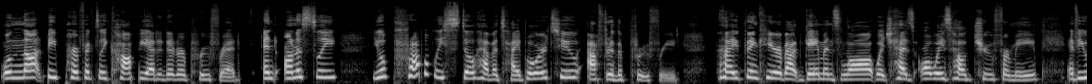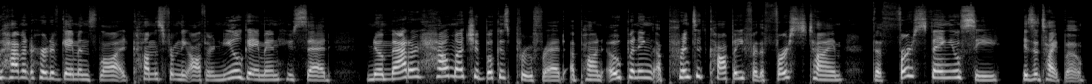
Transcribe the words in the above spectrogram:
will not be perfectly copy edited or proofread. And honestly, you'll probably still have a typo or two after the proofread. I think here about Gaiman's Law, which has always held true for me. If you haven't heard of Gaiman's Law, it comes from the author Neil Gaiman, who said, no matter how much a book is proofread, upon opening a printed copy for the first time, the first thing you'll see is a typo.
